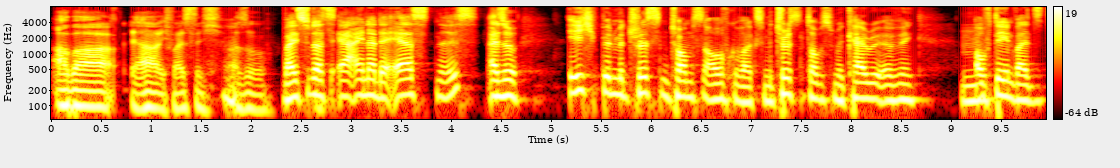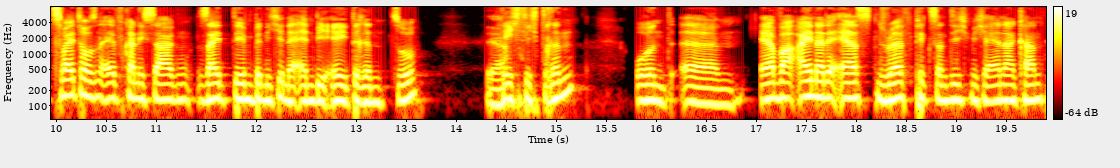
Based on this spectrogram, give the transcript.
Aber ja, ich weiß nicht. Also Weißt du, dass er einer der ersten ist? Also, ich bin mit Tristan Thompson aufgewachsen, mit Tristan Thompson, mit Kyrie Irving, Mhm. auf den, weil 2011 kann ich sagen, seitdem bin ich in der NBA drin, so. ja. richtig drin. Und ähm, er war einer der ersten Draft-Picks, an die ich mich erinnern kann,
